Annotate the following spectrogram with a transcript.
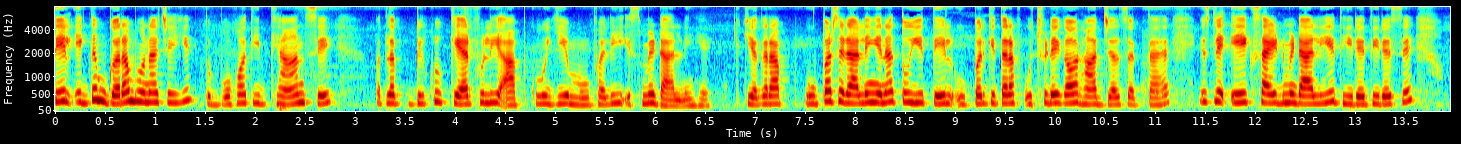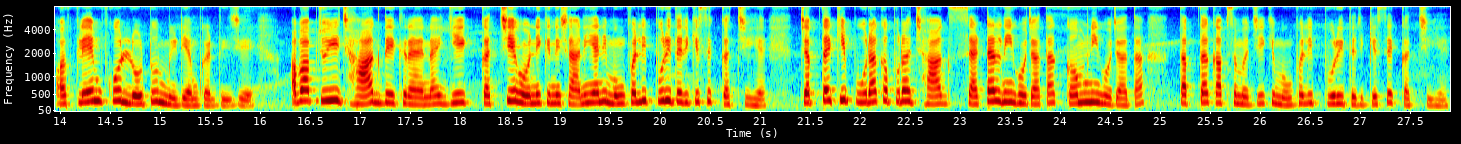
तेल एकदम गरम होना चाहिए तो बहुत ही ध्यान से मतलब बिल्कुल केयरफुली आपको ये मूँगफली इसमें डालनी है। क्योंकि अगर आप ऊपर से डालेंगे ना तो ये तेल ऊपर की तरफ़ उछड़ेगा और हाथ जल सकता है। इसलिए एक साइड में डालिए धीरे धीरे से और फ्लेम को लो टू मीडियम कर दीजिए। अब आप जो ये झाग देख रहे हैं ना, ये कच्चे होने की निशानी, यानी मूंगफली पूरी तरीके से कच्ची है। जब तक ये पूरा का पूरा झाग सेटल नहीं हो जाता, कम नहीं हो जाता, तब तक आप समझिए कि मूंगफली पूरी तरीके से कच्ची है।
